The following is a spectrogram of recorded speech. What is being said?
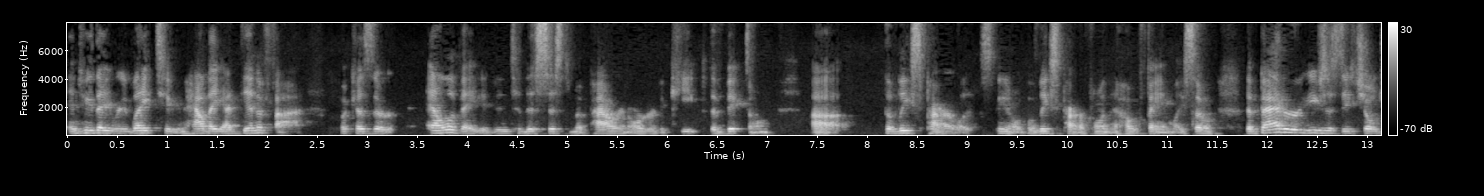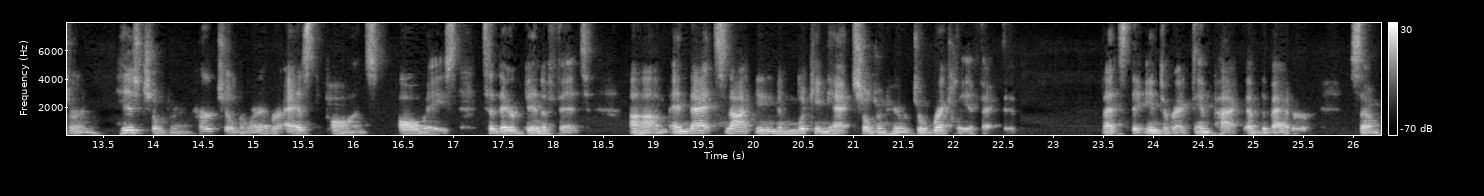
in who they relate to and how they identify because they're elevated into this system of power in order to keep the victim uh, the least powerless, you know, the least powerful in the whole family. So the batter uses these children, his children, her children, whatever, as pawns always to their benefit. Um, and that's not even looking at children who are directly affected. That's the indirect impact of the batter. So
